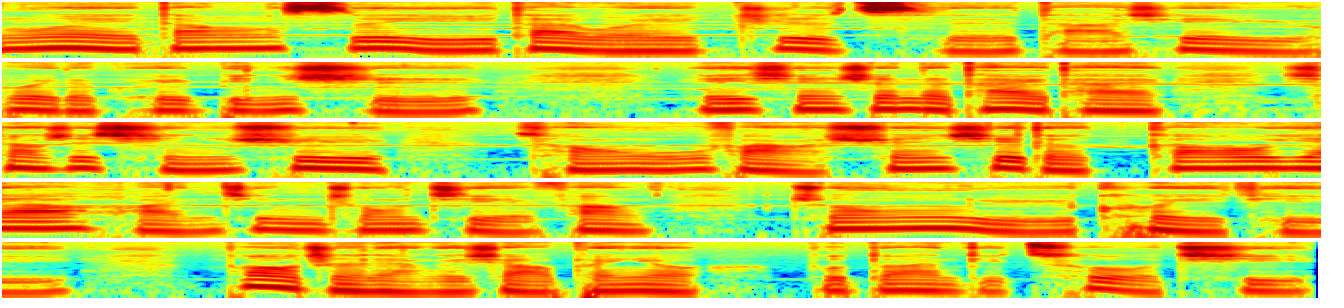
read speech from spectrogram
因为当司仪代为致辞答谢与会的贵宾时，A 先生的太太像是情绪从无法宣泄的高压环境中解放，终于溃堤，抱着两个小朋友不断地啜泣，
